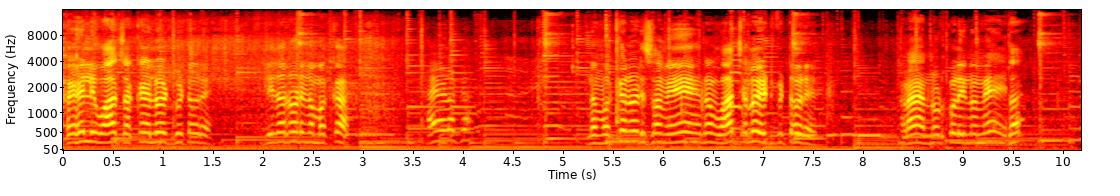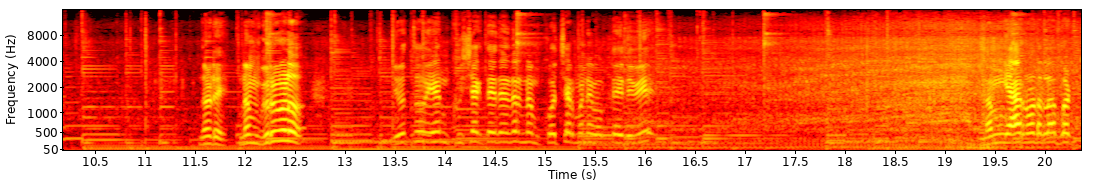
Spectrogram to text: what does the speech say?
ಕೈಯಲ್ಲಿ ವಾಚ್ ಅಕ್ಕ ಎಲ್ಲೋ ಇಟ್ಬಿಟ್ಟವ್ರೆ. ಇದಾರೆ ನೋಡಿ ನಮ್ಮ ಅಕ್ಕ. ಹೇಳಕ್ಕ. ನಮ್ಮ ಅಕ್ಕ ನೋಡಿ ಸ್ವಾಮಿ, ನಮ್ಮ ವಾಚ್ ಎಲ್ಲೋ ಇಟ್ಬಿಟ್ಟವ್ರೆ. ಅಣ್ಣ, ನೋಡ್ಕೊಳ್ಳಿ ಇನ್ನೊಮ್ಮೆ. ಇದ. ನೋಡಿ, ನಮ್ಮ ಗುರುಗಳು. ಇವತ್ತು ಏನು ಖುಷಿ ಆಗ್ತಾ ಇದೆ ಅಂದರೆ ನಮ್ಮ ಕೋಚರ್ ಮನೆಗೆ ಹೋಗ್ತಾ ಇದ್ದೀವಿ ನಮ್ಗೆ ಯಾರು ನೋಡಲ್ಲ ಬಟ್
